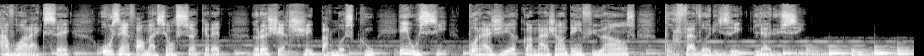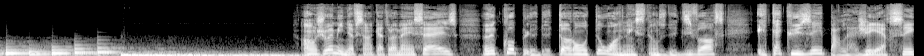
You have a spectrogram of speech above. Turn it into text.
avoir accès aux informations secrètes recherchées par Moscou et aussi pour agir comme agent d'influence pour favoriser la Russie. En juin 1996, un couple de Toronto en instance de divorce est accusé par la GRC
